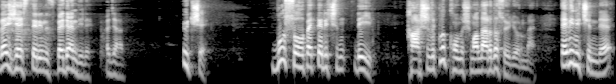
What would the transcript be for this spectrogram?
ve jestleriniz, beden dili. Hacı. 3 şey. Bu sohbetler için değil. Karşılıklı konuşmalarda söylüyorum ben. Evin içinde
